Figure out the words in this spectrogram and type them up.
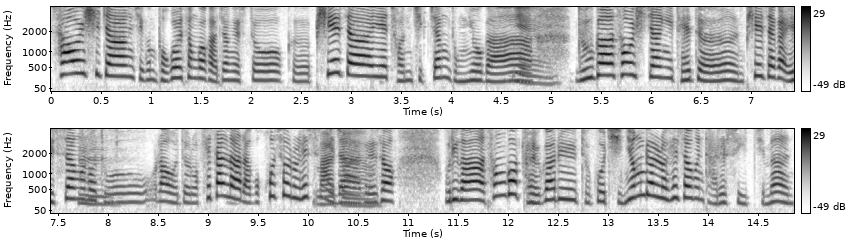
4월 시장 지금 보궐선거 과정에서도 그 피해자의 전 직장 동료가 예. 누가 서울시장이 되든 피해자가 일상으로 음. 돌아오도록 해달라라고 호소를 했습니다. 맞아요. 그래서 우리가 선거 결과를 두고 진영별로 해석은 다를 수 있지만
